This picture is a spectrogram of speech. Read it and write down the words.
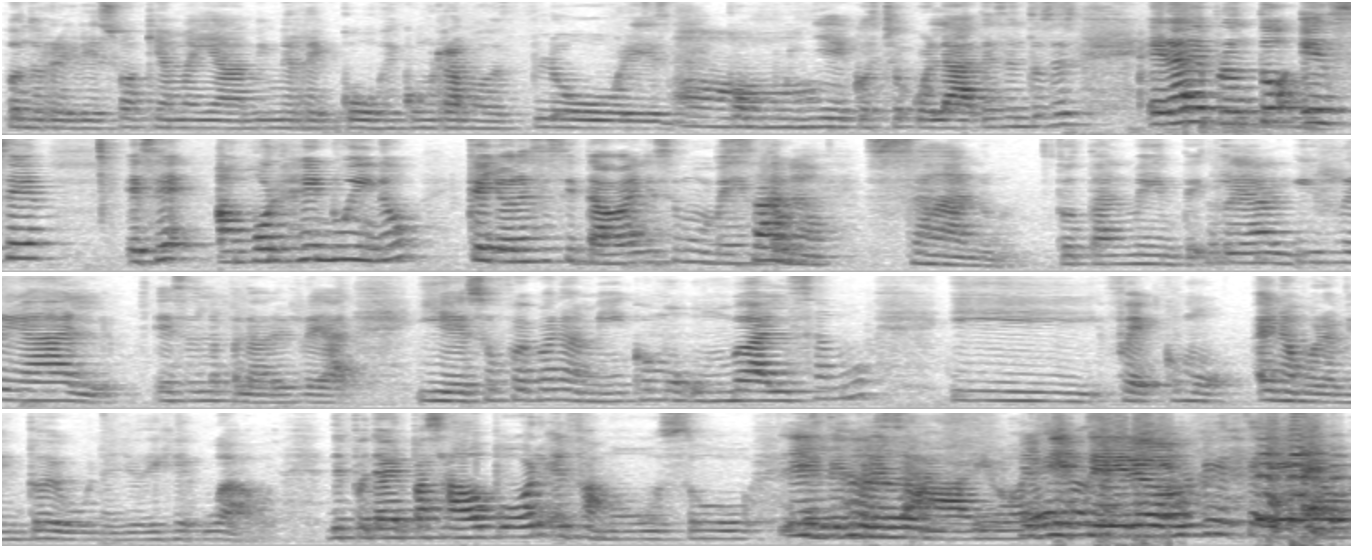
Cuando regreso aquí a Miami me recoge con ramos de flores, Oh. con muñecos, chocolates. Entonces era de pronto ese, ese amor genuino que yo necesitaba en ese momento. Sano. Sano, totalmente. Y- Real. Y, real. Esa es la palabra, real. Y eso fue para mí como un bálsamo y fue como enamoramiento de una. Yo dije, wow. Después de haber pasado por el famoso, el, El- empresario, el fiestero. el, fiestero,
